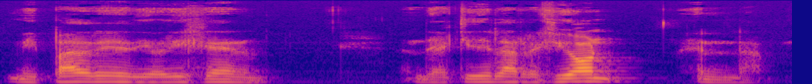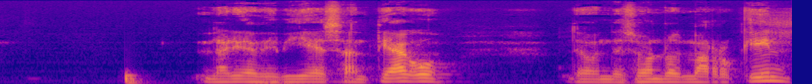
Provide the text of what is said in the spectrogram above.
Mi padre de origen de aquí de la región, en, la, el área de Villa de Santiago de donde son los marroquín.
